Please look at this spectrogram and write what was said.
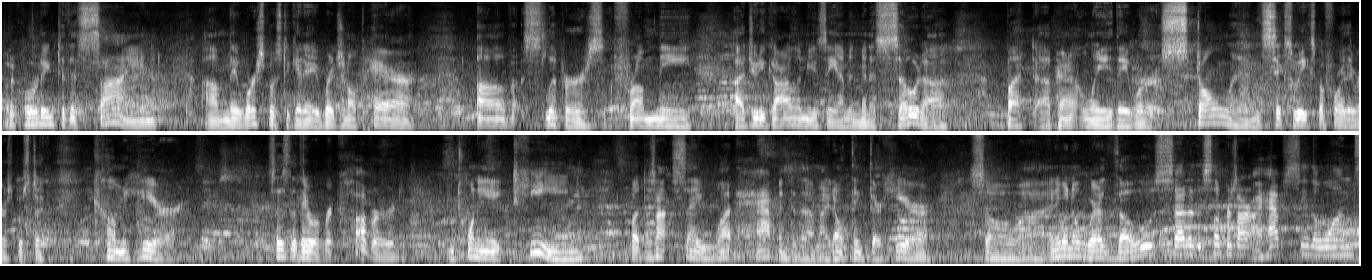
But according to this sign, um, they were supposed to get an original pair of slippers from the uh, Judy Garland Museum in Minnesota but uh, apparently they were stolen six weeks before they were supposed to come here. It says that they were recovered in 2018, but does not say what happened to them. I don't think they're here. So, uh, anyone know where those set of the slippers are? I have seen the ones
